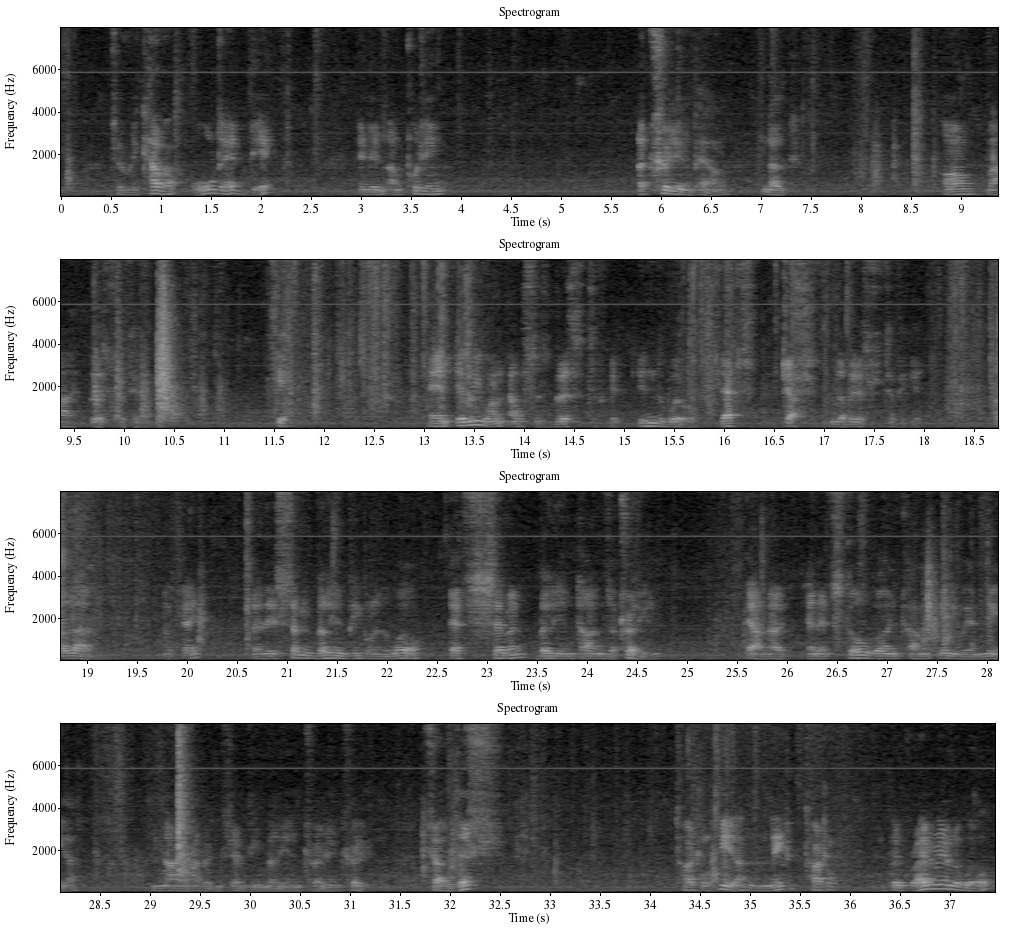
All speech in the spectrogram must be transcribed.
to recover all that debt and then I'm putting a trillion pound note on my birth certificate. Here. And everyone else's birth certificate in the world, that's just the birth certificate alone. Okay? So there's 7 billion people in the world, that's 7 billion times a trillion pound note, and it still won't come anywhere near 970 million trillion trillion. So this title here, the native title, it went right around the world,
